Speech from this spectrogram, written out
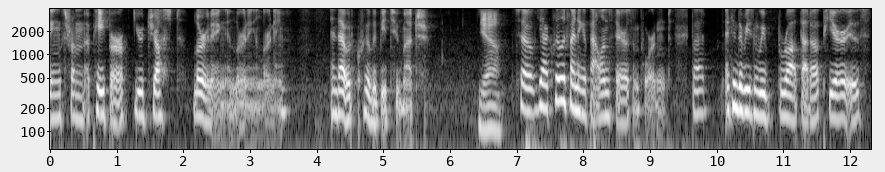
things from a paper. You're just learning and learning and learning. And that would clearly be too much. Yeah. So, yeah, clearly finding a balance there is important. But I think the reason we brought that up here is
